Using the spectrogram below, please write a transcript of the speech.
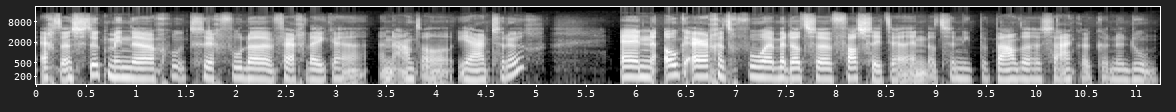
echt een stuk minder goed zich voelen vergeleken een aantal jaar terug. En ook erg het gevoel hebben dat ze vastzitten en dat ze niet bepaalde zaken kunnen doen.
